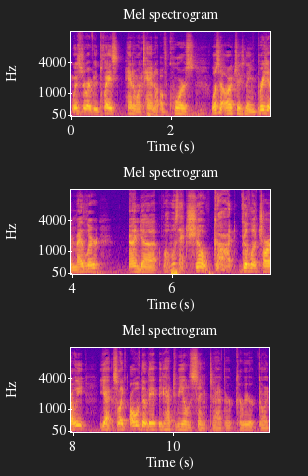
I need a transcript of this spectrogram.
was directly placed, Hannah Montana, of course. What's that art chick's name? Bridgit Mendler. And uh, what was that show? God, Good Luck Charlie. Yeah, so like all of them, they, they had to be able to sing to have their career going.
